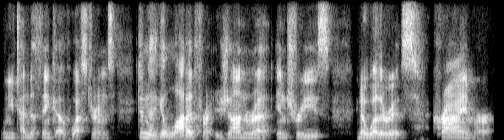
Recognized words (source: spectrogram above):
When you tend to think of westerns, you tend to think a lot of different genre entries. You know, whether it's crime or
